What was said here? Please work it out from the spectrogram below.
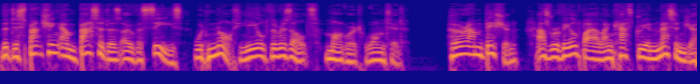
that dispatching ambassadors overseas would not yield the results Margaret wanted. Her ambition, as revealed by a Lancastrian messenger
